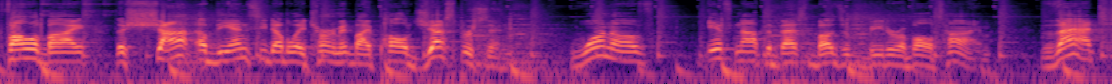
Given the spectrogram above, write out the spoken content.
followed by the shot of the NCAA tournament by Paul Jesperson, one of, if not the best buzzer beater of all time. That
